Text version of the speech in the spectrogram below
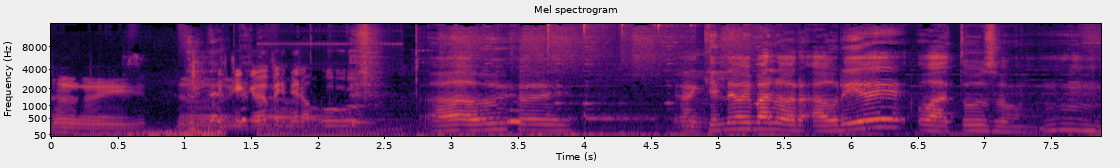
Uy, el que quedó primero. Uh. Ah, uy, uy. ¿A quién le doy valor? ¿A Uribe o a Tuzo? Mm.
